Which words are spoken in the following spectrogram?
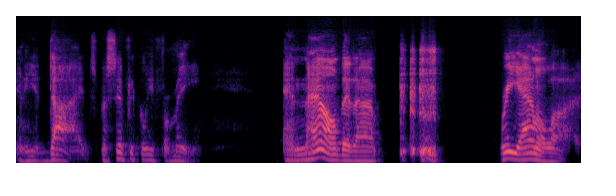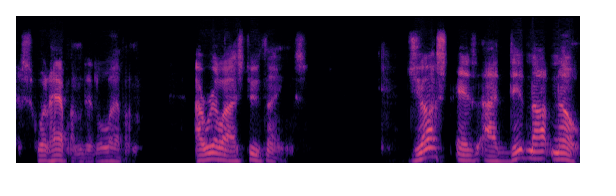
and he had died specifically for me. And now that I reanalyze what happened at 11, I realized two things. Just as I did not know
